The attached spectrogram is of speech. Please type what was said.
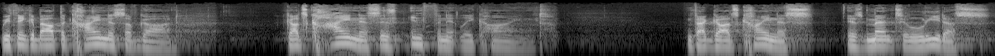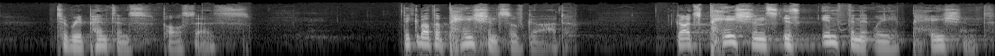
We think about the kindness of God. God's kindness is infinitely kind. In fact, God's kindness is meant to lead us to repentance, Paul says. Think about the patience of God. God's patience is infinitely patient.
